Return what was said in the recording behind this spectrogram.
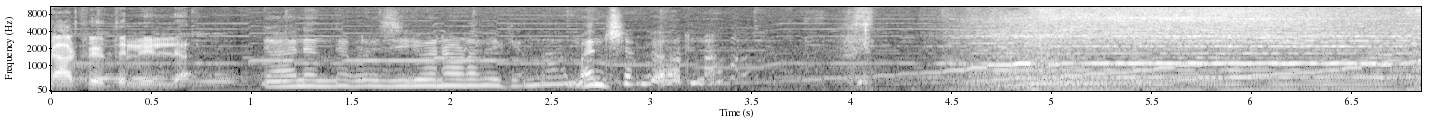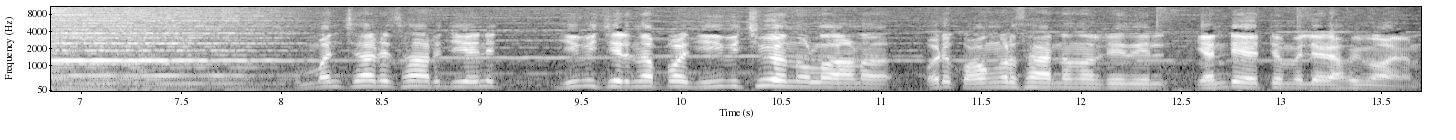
രാഷ്ട്രീയത്തിലില്ല. ഞാൻ എന്നിവിടെ ജീവനോടെ നിൽക്കുന്ന മനുഷ്യൻ കാരണമാണ് ഉമ്മൻചാണ്ടി സാർ ജീവനി ജീവിച്ചിരുന്നപ്പോൾ ജീവിച്ചു എന്നുള്ളതാണ് ഒരു കോൺഗ്രസ്സുകാരൻ എന്ന രീതിയിൽ എന്റെ ഏറ്റവും വലിയൊരു അഭിമാനം.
